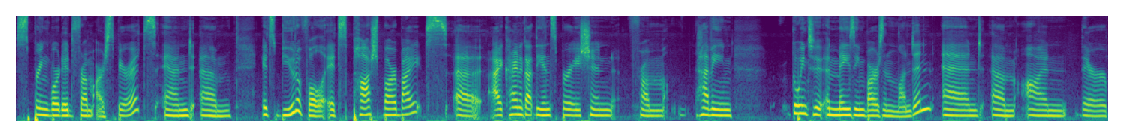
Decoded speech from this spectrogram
springboarded from our spirits and um, it's beautiful. It's posh bar bites. Uh, i kind of got the inspiration from having going to amazing bars in london and um, on their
